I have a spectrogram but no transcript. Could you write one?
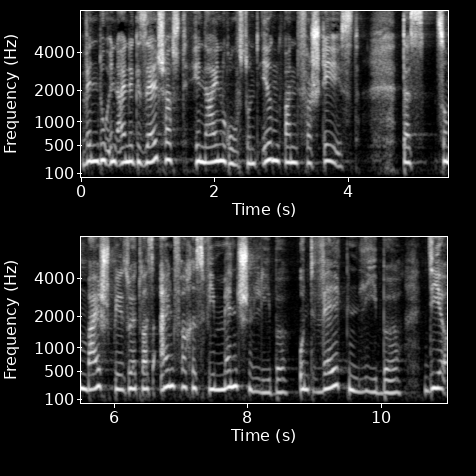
wenn du in eine Gesellschaft hineinrufst und irgendwann verstehst, dass zum Beispiel so etwas Einfaches wie Menschenliebe und Weltenliebe dir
